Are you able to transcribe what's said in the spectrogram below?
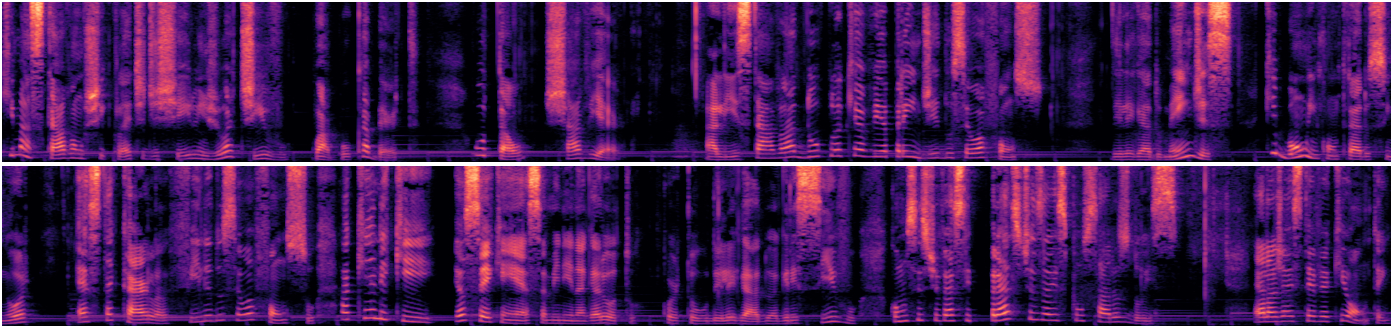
que mascava um chiclete de cheiro enjoativo, com a boca aberta. O tal Xavier. Ali estava a dupla que havia prendido o seu Afonso. Delegado Mendes? Que bom encontrar o senhor. Esta é Carla, filha do seu Afonso, aquele que. Eu sei quem é essa menina, garoto, cortou o delegado, agressivo, como se estivesse prestes a expulsar os dois. Ela já esteve aqui ontem,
